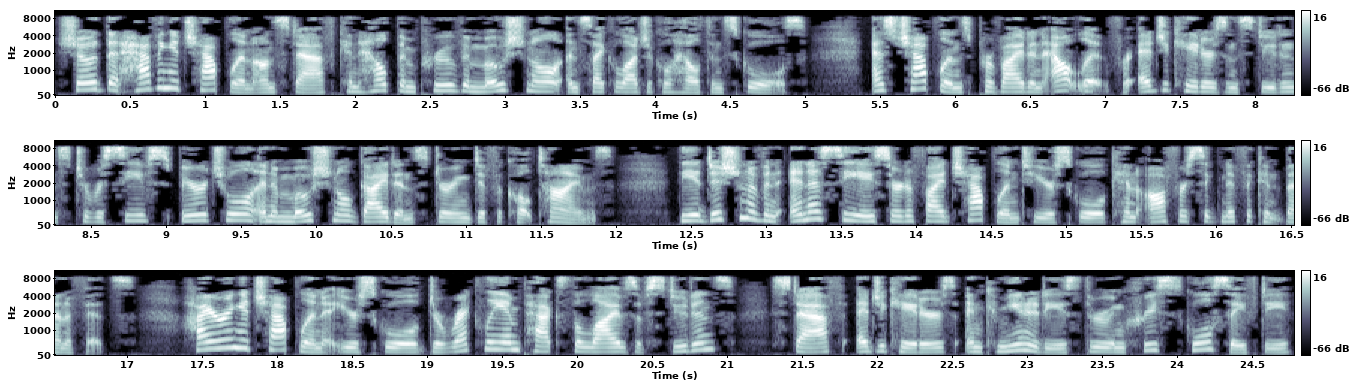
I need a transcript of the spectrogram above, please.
showed that having a chaplain on staff can help improve emotional and psychological health in schools, as chaplains provide an outlet for educators and students to receive spiritual and emotional guidance during difficult times. The addition of an NSCA certified chaplain to your school can offer significant benefits. Hiring a chaplain at your school directly impacts the lives of students, staff, educators, and communities through increased school safety,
